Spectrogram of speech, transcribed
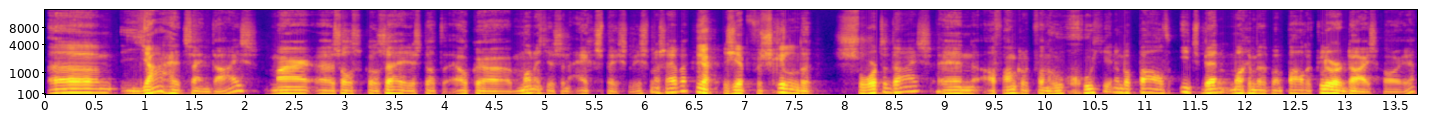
Ehm, ja, het zijn dice, maar eh, zoals ik al zei, is dat elke mannetje zijn eigen specialismes hebben. Ja. Dus je hebt verschillende soorten dice. En afhankelijk van hoe goed je in een bepaald iets bent, mag je met een bepaalde kleur dice gooien.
